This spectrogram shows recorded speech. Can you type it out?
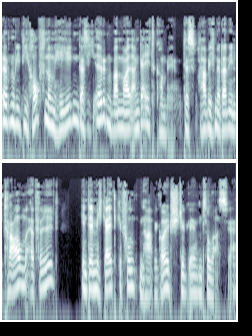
irgendwie die Hoffnung hegen, dass ich irgendwann mal an Geld komme. Das habe ich mir dann im Traum erfüllt, indem ich Geld gefunden habe, Goldstücke und sowas. Ja.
